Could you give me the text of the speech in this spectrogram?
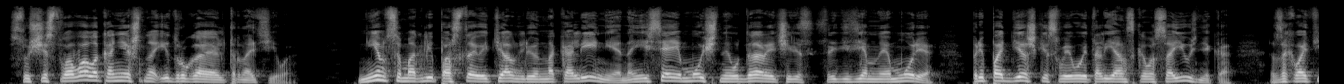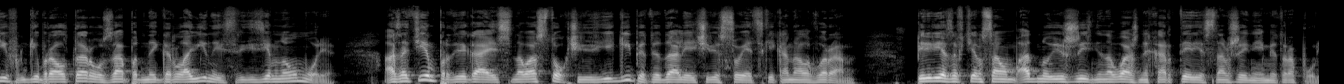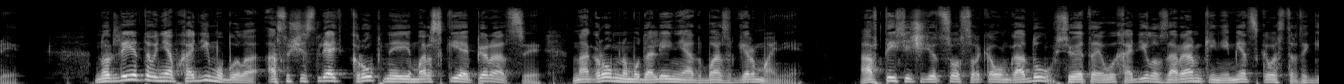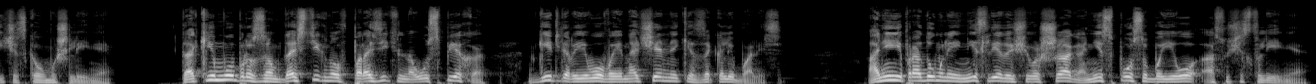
Существовала, конечно, и другая альтернатива. Немцы могли поставить Англию на колени, нанеся им мощные удары через Средиземное море при поддержке своего итальянского союзника, захватив Гибралтар у западной горловины Средиземного моря, а затем, продвигаясь на восток через Египет и далее через Суэцкий канал в Иран, перерезав тем самым одну из жизненно важных артерий снабжения метрополии. Но для этого необходимо было осуществлять крупные морские операции на огромном удалении от баз в Германии. А в 1940 году все это выходило за рамки немецкого стратегического мышления. Таким образом, достигнув поразительного успеха, Гитлер и его военачальники заколебались. Они не продумали ни следующего шага, ни способа его осуществления.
